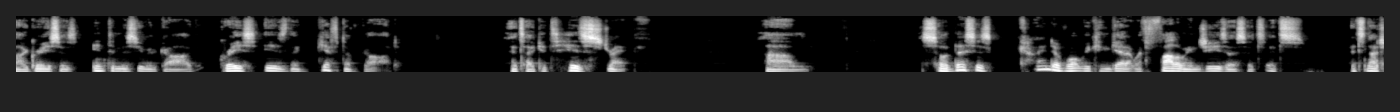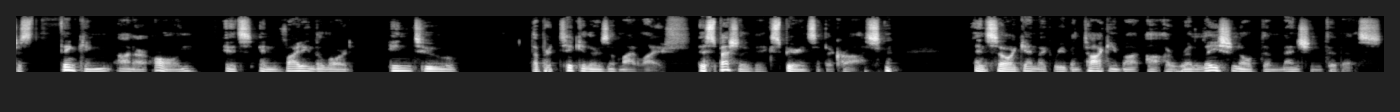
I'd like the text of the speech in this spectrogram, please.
Uh, grace is intimacy with God. Grace is the gift of God. It's like it's His strength. Um, so this is kind of what we can get at with following Jesus. It's it's it's not just thinking on our own. It's inviting the Lord into the particulars of my life, especially the experience of the cross. and so, again, like we've been talking about, a, a relational dimension to this.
